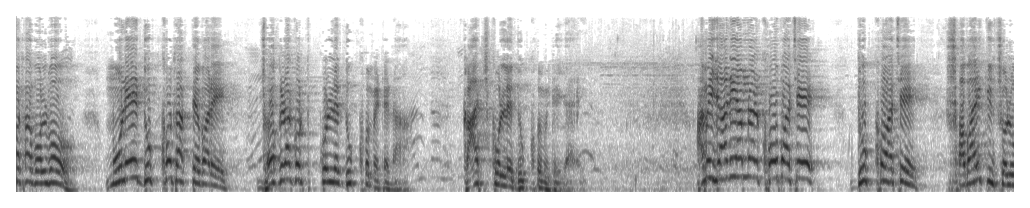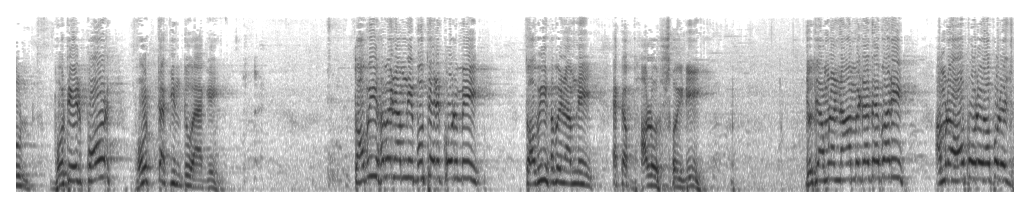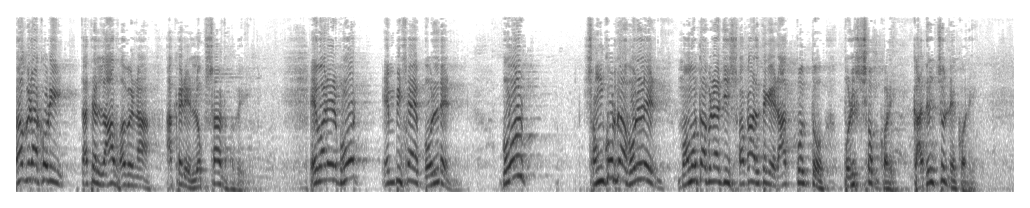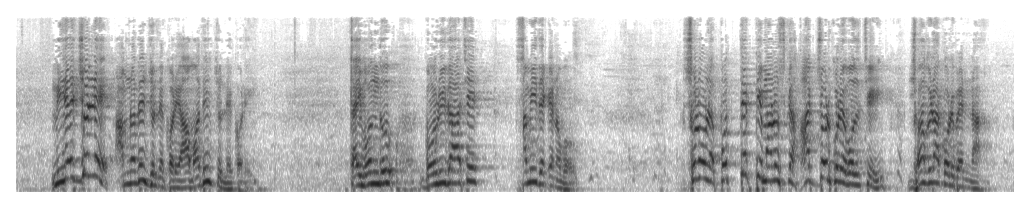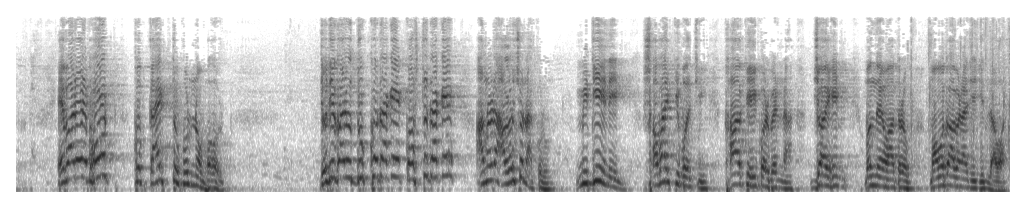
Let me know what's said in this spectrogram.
কথা বলব। মনে দুঃখ থাকতে পারে। ঝগড়া করলে দুঃখ মেটে না। কাজ করলে দুঃখ মিটে যায়। আমি জানি আপনার ক্ষোভ আছে, দুঃখ আছে। সবাই কি চলুন, ভোটের পর ভোটটা কিন্তু আগে। তবেই হবেন আপনি বুথের কর্মী, তবেই হবেন আপনি একটা ভালো সৈনিক। যদি আমরা না মেটাতে পারি আমরা অপরে অপরে ঝগড়া করি, তাতে লাভ হবে না, আখেরে লোকসান হবে। এবারের ভোট, এমপি সাহেব বললেন, ভোট, শঙ্করদা বললেন, মমতা ব্যানার্জি সকাল থেকে রাত পর্যন্ত পরিশ্রম করে, কাদের জন্য করে? নিজের জন্য, আপনাদের জন্য করে, আমাদের জন্য করে। তাই বন্ধু, গৌরীদা আছে স্বামী দেখে নেব। শুনুন, প্রত্যেকটি মানুষকে হাত জোর করে বলছি ঝগড়া করবেন না। এবারের ভোট খুব দায়িত্বপূর্ণ ভোট। যদি কারও দুঃখ থাকে, কষ্ট থাকে, আপনারা আলোচনা করুন, মিটিয়ে নিন। সবাই কি বলছি, খাওয়া কি করবেন না। জয় হিন্দ, বন্দে মাতরম। মমতা ব্যানার্জি জিন্দাবাদ।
